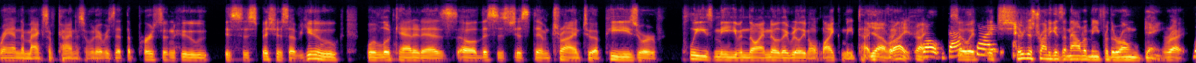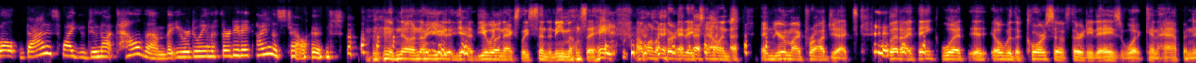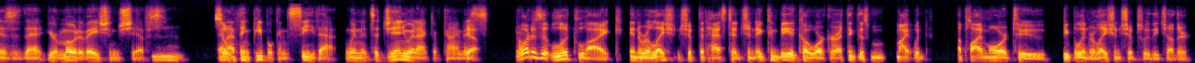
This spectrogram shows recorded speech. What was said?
random acts of kindness or whatever is that the person who is suspicious of you will look at it as oh this is just them trying to appease or please me even though i know they really don't like me type Yeah, of thing. right, right. Well, that's so it, why. it's They're just trying to get them out of me for their own gain. right well, that is why you do not tell them that you are doing the 30 day kindness challenge. no, no, you yeah, you wouldn't actually send an email and say, "Hey, I'm on a 30 day challenge, and you're my project." But I think what it, over the course of 30 days, what can happen is, is that your motivation shifts, Mm. So and I think people can see that when it's a genuine act of kindness. What does it look like in a relationship that has tension? It can be a coworker. I think this might would apply more to people in relationships with each other.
